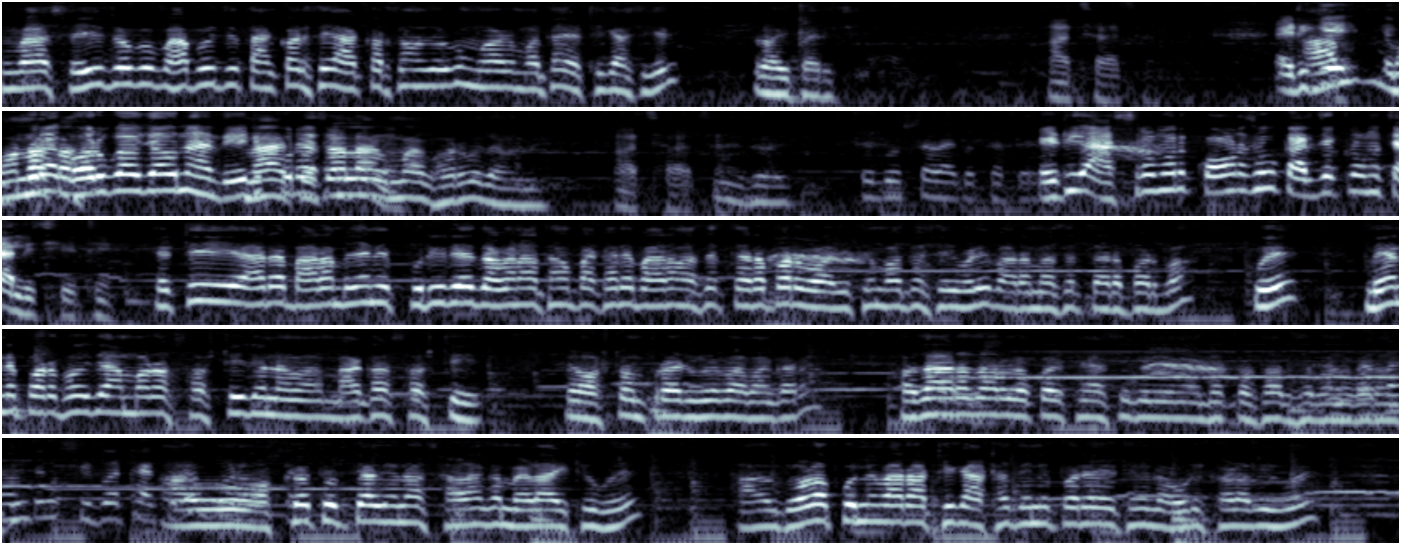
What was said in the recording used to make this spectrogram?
ମୁଁ ବା ସେଇ ଯୋଗୁଁ ଭାବୁଛି ତାଙ୍କର ସେଇ ଆକର୍ଷଣ ଯୋଗୁଁ ମୁଁ ମଧ୍ୟ ଏଠିକି ଆସିକି ରହିପାରିଛି। ଆଚ୍ଛା ଆଚ୍ଛା। ଏଠିକି ଆଉ ମନ ପୁରା କ- ଘରକୁ ଆଉ ଯାଉନାହାନ୍ତି? ଏଠି ନା ପୁରା ଟୋଟାଲ ସମ୍ପୂର୍ଣ୍ଣ? ମୁଁ ଆଉ ଘରକୁ ଯାଉନି। ଆଚ୍ଛା ଆଚ୍ଛା। ସେ ଗୋଶାଳା କଥାଟେ। ଏଠି ଆଶ୍ରମରେ କ'ଣ ସବୁ କାର୍ଯ୍ୟକ୍ରମ ଚାଲିଛି ଏଠି? ଏଠି ଆରେ ବାର ଯେମିତି ପୁରୀରେ ଜଗନ୍ନାଥଙ୍କ ପାଖରେ ବାର ମାସରେ ତେର ପର୍ବ। ଏଠି ମଧ୍ୟ ସେଇଭଳି ବାର ମାସରେ ତେର ପର୍ବ ହୁଏ। ମେନ୍ ପର୍ବ ହେଉଛି ଆମର ଷଷ୍ଠୀ ଦିନ ମାଘ ଷଷ୍ଠୀ ସେ ଅଷ୍ଟମ ପ୍ରହରୀ ହୁଏ ବାବାଙ୍କର। ହଜାର ହଜାର ଲୋକ ଏଠି ଆସିକି ମଧ୍ୟ ପ୍ରସାଦ ସେବନ ବାବା କରନ୍ତି। ହଉଛନ୍ତି ଶିବ ଠାକୁର ଆଉ ବଡ଼ ଅକ୍ଷୟ ତୃତୀୟା ଦିନ ଶାଳାଙ୍କ ମେଳା ଏଠି ହୁଏ। ଆଉ ଦୋଳ ପୂର୍ଣ୍ଣିମାର ଠିକ୍ ଆଠ ଦିନ ପରେ ଏଠି ଲଉଡ଼ି ଖେଳ ବି ହୁଏ।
